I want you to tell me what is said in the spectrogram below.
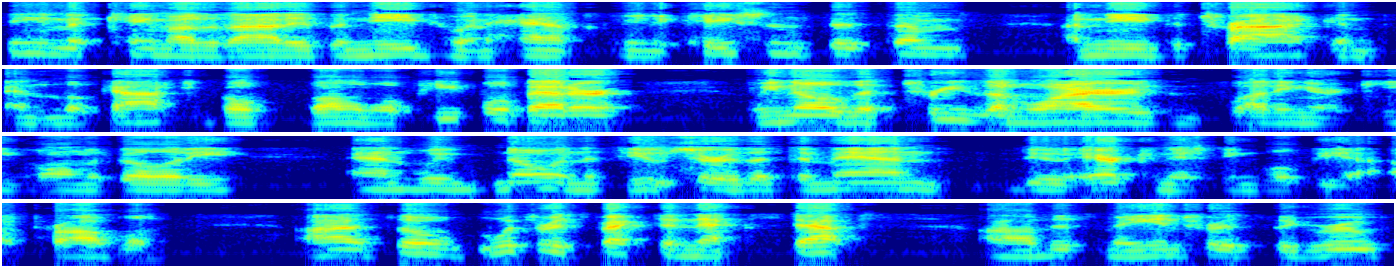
theme that came out of that is a need to enhance communication systems, a need to track and, and look after both vulnerable people better, we know that trees on wires and flooding are a key vulnerability, and we know in the future that demand due to air conditioning will be a, a problem. Uh, so with respect to next steps, uh, this may interest the group.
